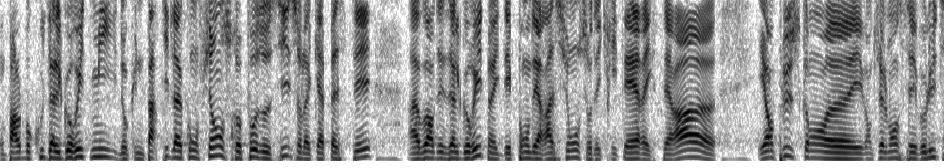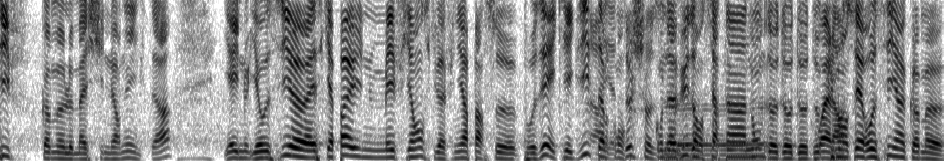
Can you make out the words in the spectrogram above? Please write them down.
On parle beaucoup d'algorithmie, donc une partie de la confiance repose aussi sur la capacité à avoir des algorithmes avec des pondérations sur des critères, etc. Euh, Et en plus, quand euh, éventuellement c'est évolutif, comme le machine learning, etc., il y a, une- il y a aussi, euh, est-ce qu'il n'y a pas une méfiance qui va finir par se poser et qui existe, Alors, il y a hein, qu'on deux choses, qu'on a vu dans euh, certains nombres de, documentaires aussi, hein, comme.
